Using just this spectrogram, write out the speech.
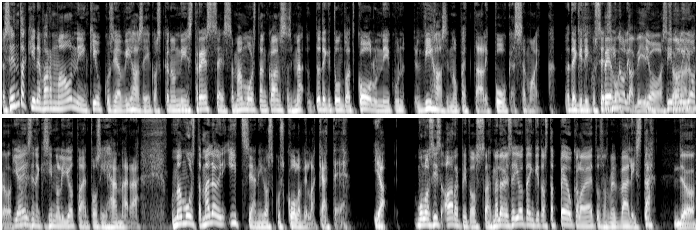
Ja sen takia ne varmaan on niin kiukkuisia vihaisia, koska ne on niin stresseissä. Mä muistan kanssa, mä jotenkin tuntuu, että koulun niin kuin vihasin opettaja oli puukassa Maikka. Jotenkin niin kuin se, siinä oli, joo, siinä oli jo, ja ensinnäkin siinä oli jotain tosi hämärää. Mutta mä muistan, mä löin itseäni joskus kolvilla käteen. Ja mulla on siis arpi tossa, mä löin sen jotenkin tosta peukalon ja etusormen välistä. Joo.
